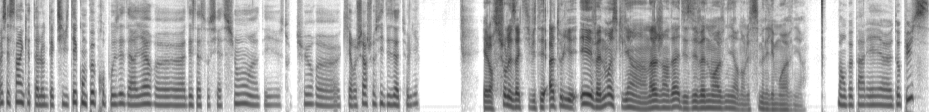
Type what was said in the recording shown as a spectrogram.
oui, c'est ça, un catalogue d'activités qu'on peut proposer derrière euh, à des associations, à des structures euh, qui recherchent aussi des ateliers. Et alors, sur les activités ateliers et événements, est-ce qu'il y a un agenda et des événements à venir dans les semaines et les mois à venir? Bah, On peut parler euh, d'Opus.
